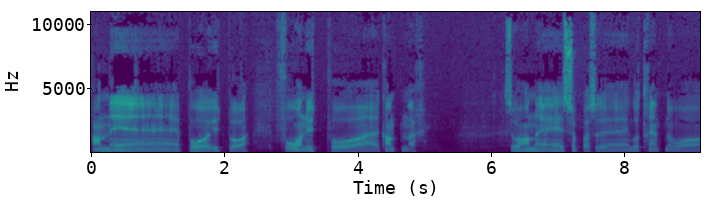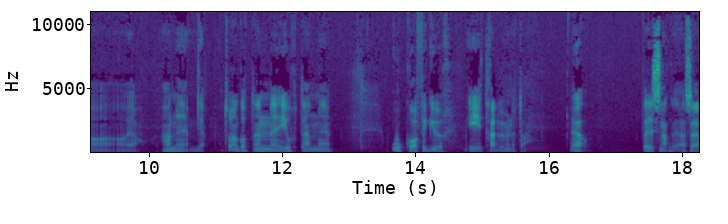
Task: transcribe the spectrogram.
Han er på utpå Få han ut på eh, kanten der. Så han er såpass godt trent nå, og ja. Han Ja. Jeg tror han har gjort en OK figur i 30 minutter. Ja. Bare det Altså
